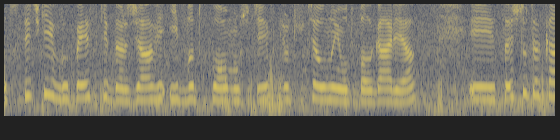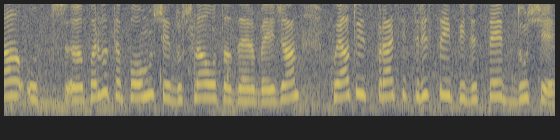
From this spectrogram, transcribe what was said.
От всички европейски държави идват помощи, включително и от България. И също така от първата помощ е дошла от Азербайджан, която изпрати 350 души.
